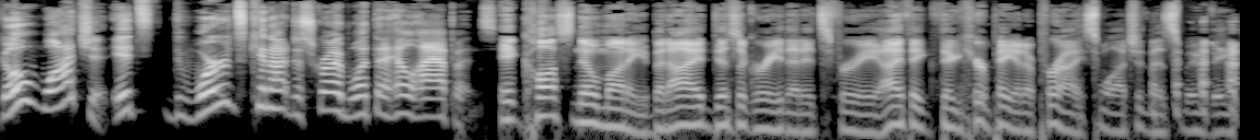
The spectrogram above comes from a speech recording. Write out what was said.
Go watch it. It's words cannot describe what the hell happens. It costs no money, but I disagree that it's free. I think that you're paying a price watching this movie.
